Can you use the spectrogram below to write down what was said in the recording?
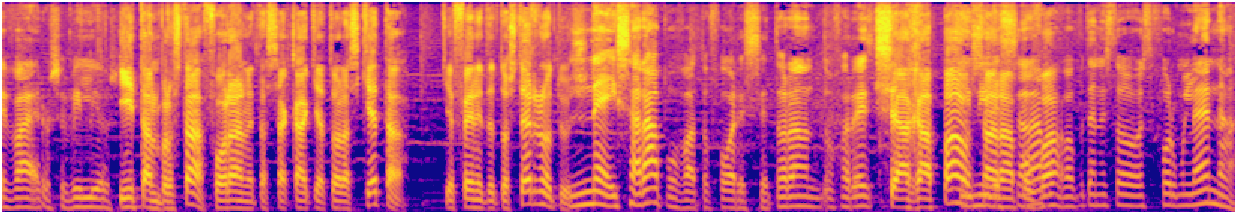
Ευάερο, Σεβίλιο. Ήταν μπροστά, φοράνε τα σακάκια τώρα σκέτα και φαίνεται το στέρνο τους. Ναι, η Σαράποβα το φόρεσε. Τώρα να το φορέσει. Σε αγαπάω, Την είδες, Σαράποβα. που ήταν στο, στη Φόρμουλα 1.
